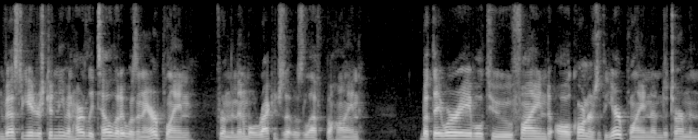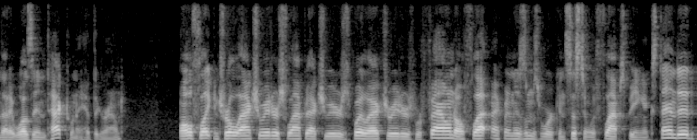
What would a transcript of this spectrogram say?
Investigators couldn't even hardly tell that it was an airplane from the minimal wreckage that was left behind. But they were able to find all corners of the airplane and determine that it was intact when it hit the ground. All flight control actuators, flap actuators, spoiler actuators were found. All flap mechanisms were consistent with flaps being extended.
